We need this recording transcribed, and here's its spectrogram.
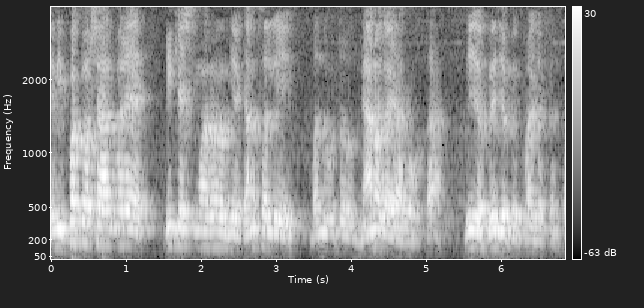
ಏನು ಇಪ್ಪತ್ತು ವರ್ಷ ಆದ್ಮೇಲೆ ಡಿ ಕೆ ಶಿವಕುಮಾರ್ ಅವರಿಗೆ ಕನಸಲ್ಲಿ ಬಂದ್ಬಿಟ್ಟು ಜ್ಞಾನೋದಯ ಆಗೋಗುತ್ತಾ? ಬಿಜೆಪಿ ಬಿಜೆಪಿ ಪ್ರಾಜೆಕ್ಟ್ ಅಂತ.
